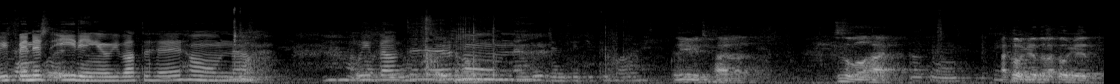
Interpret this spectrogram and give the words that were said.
We finished eating and we about to head home now. We about to head home now. I think you're too high enough. Just a little high. Okay. I feel good though. I feel good.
